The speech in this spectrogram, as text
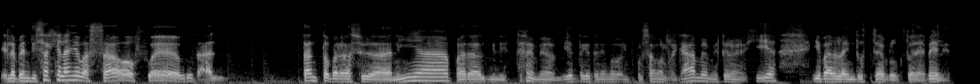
el aprendizaje el año pasado fue brutal tanto para la ciudadanía, para el Ministerio de Medio Ambiente que tenemos impulsamos el recambio, el Ministerio de Energía y para la industria productora de pellet.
